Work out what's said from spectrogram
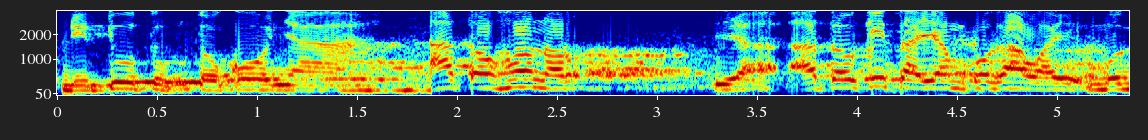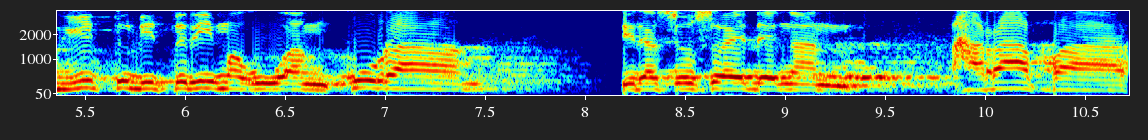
ditutup tokonya atau honor ya. atau kita yang pegawai begitu diterima uang kurang tidak sesuai dengan harapan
